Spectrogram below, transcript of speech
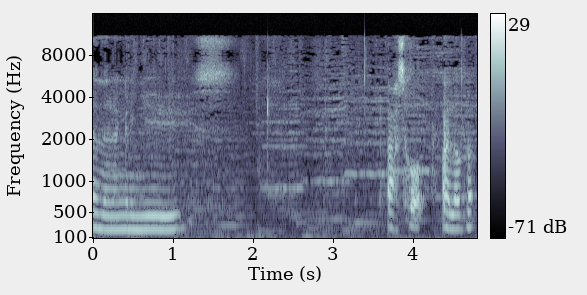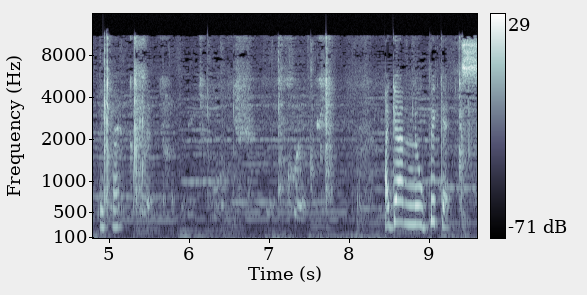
and then I'm gonna use that's hot. I love that pickaxe. I got a new pickaxe.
